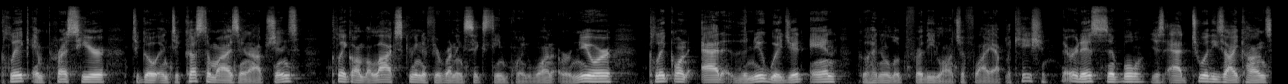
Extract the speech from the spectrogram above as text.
Click and press here to go into customizing options. Click on the lock screen if you're running 16.1 or newer click on add the new widget and go ahead and look for the Launchify application. There it is, simple. Just add two of these icons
